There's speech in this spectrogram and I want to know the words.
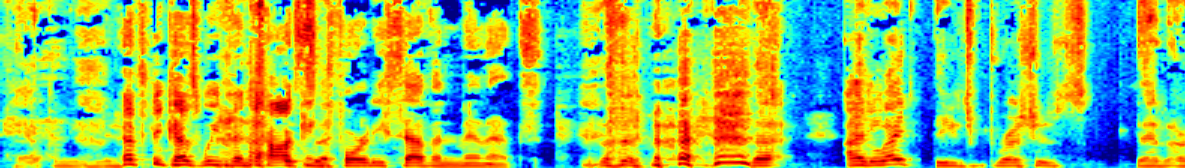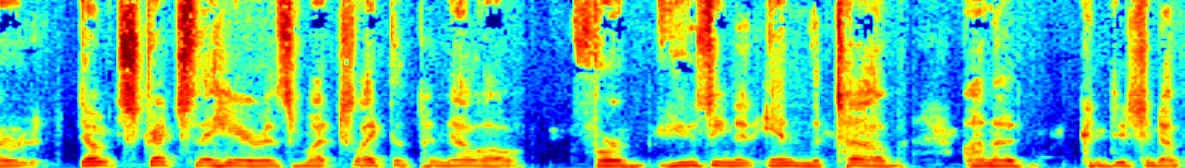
happening here. That's because we've been talking 47 minutes. that I like these brushes that are don't stretch the hair as much, like the Pinello, for using it in the tub on a conditioned up.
